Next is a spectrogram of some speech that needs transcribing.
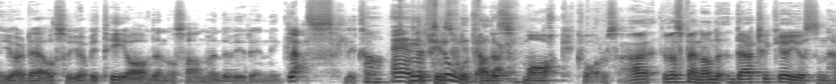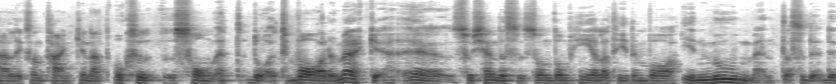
göra det och så gör vi te av den och så använder vi den i glass. Liksom. Ja, det finns fortfarande smak kvar. Så, ja, det var spännande. Där tycker jag just den här liksom, tanken att också som ett, då, ett varumärke eh, så kändes det som de hela tiden var i en movement. Alltså det, det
